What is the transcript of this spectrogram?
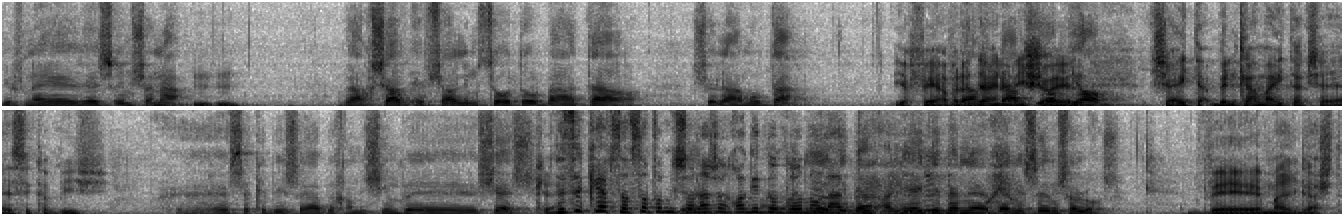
לפני עשרים שנה. מהמם. ועכשיו אפשר למצוא אותו באתר של העמותה. יפה, אבל עדיין אני שואל, יום-יום. כשהיית, בן כמה היית כשהיה עסק הביש? עסק הביש היה ב-56. כן. איזה כיף, סוף סוף הראשונה שאני יכולה להגיד, עוד לא אני הייתי נולדתי. בן- אני הייתי בן בן 23. ומה הרגשת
